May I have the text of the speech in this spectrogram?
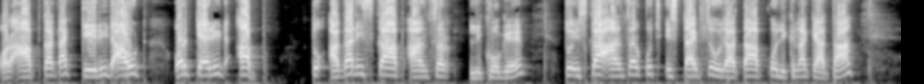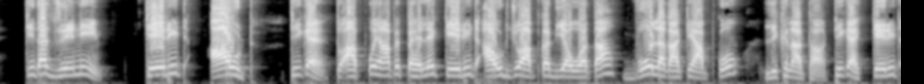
और आपका था कैरिड आउट और कैरिड अप। तो अगर इसका आप आंसर लिखोगे तो इसका आंसर कुछ इस टाइप से हो जाता आपको लिखना क्या था? कि द जेनी कैरिड आउट ठीक है? तो आपको यहाँ पे पहले कैरिड आउट जो आपका दिया हुआ था, वो लगा के आपको लिखना था, ठीक है? कैरिड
